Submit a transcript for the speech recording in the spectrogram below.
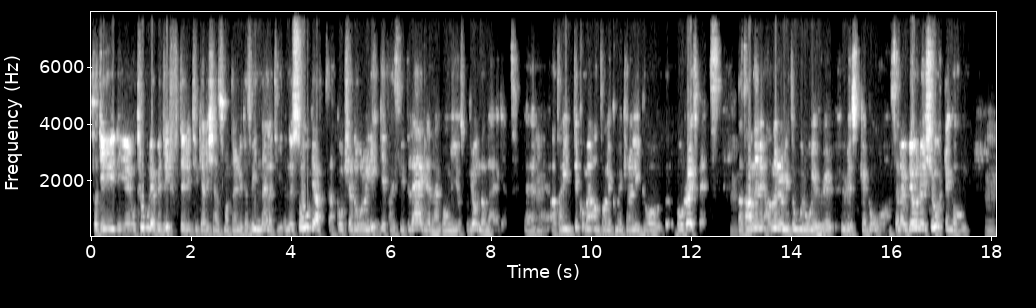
Så det är, det är otroliga bedrifter, tycker jag det känns som att den lyckas vinna hela tiden. Nu såg jag att, att Gocciadoro ligger faktiskt lite lägre den här gången just på grund av läget. Eh, mm. Att han inte kommer, antagligen kommer kunna ligga och borra i spets. Mm. Att han är, han är nog lite orolig hur det, hur det ska gå. Sen har Björn har ju kört en gång. Mm.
